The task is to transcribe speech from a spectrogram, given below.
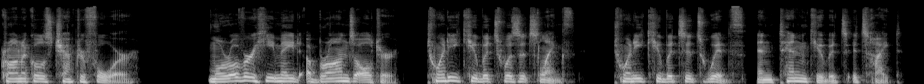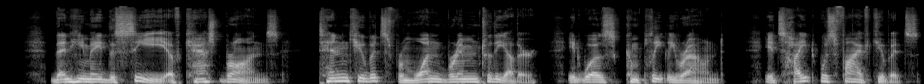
Chronicles chapter 4 Moreover he made a bronze altar, twenty cubits was its length, twenty cubits its width, and ten cubits its height. Then he made the sea of cast bronze, ten cubits from one brim to the other. It was completely round. Its height was five cubits,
